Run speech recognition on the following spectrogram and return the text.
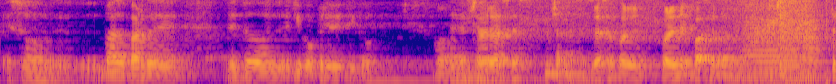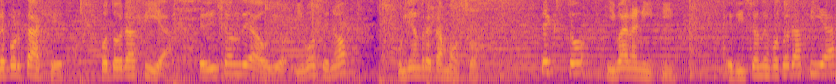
Eso va de parte de de todo el equipo periodístico. muchas gracias. Muchas gracias. Gracias por el, por el espacio también. Reportaje, fotografía, edición de audio y voz en off, Julián Retamoso. Texto, Iván Aniti. Edición de fotografía,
